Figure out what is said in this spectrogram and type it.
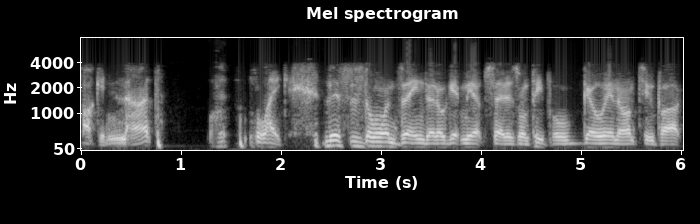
fucking not. like this is the one thing that'll get me upset is when people go in on Tupac.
